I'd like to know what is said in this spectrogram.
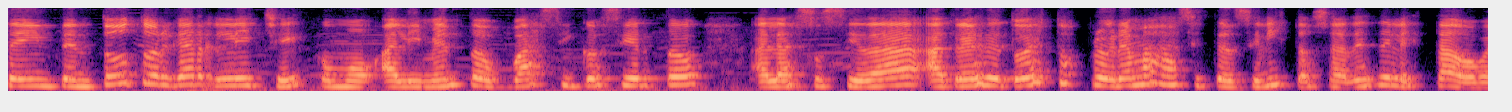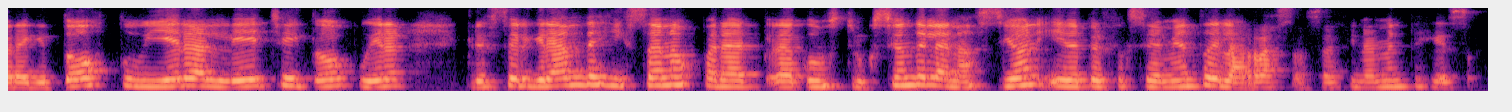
se intentó otorgar leche como alimento básico, ¿cierto?, a la sociedad a través de todos estos programas asistencialistas, o sea, desde el Estado, para que todos tuvieran leche y todos pudieran crecer grandes y sanos para la construcción de la nación y el perfeccionamiento de la raza, o sea, finalmente es eso.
